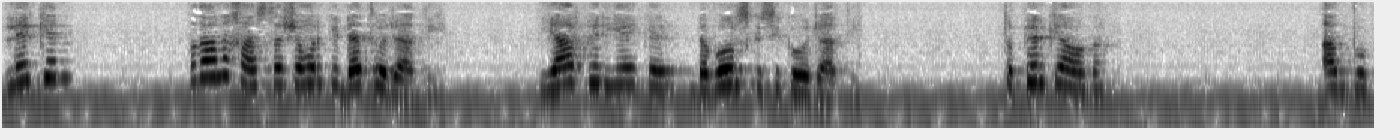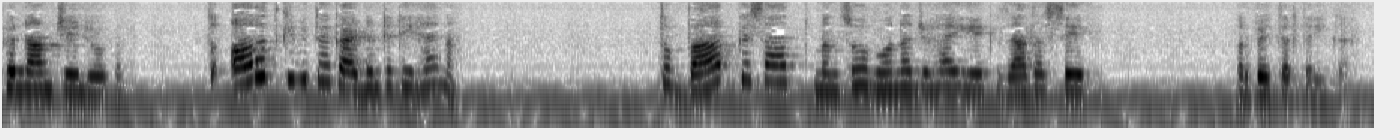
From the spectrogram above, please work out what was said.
لیکن خدا نہ خاصہ شوہر کی ڈیتھ ہو جاتی، یا پھر یہ کہ ڈیوس کسی کو ہو جاتی، تو پھر کیا ہوگا؟ اب وہ پھر نام چینج ہوگا۔ تو عورت کی بھی تو ایک آئیڈینٹی ہے نا۔ تو باپ کے ساتھ منسوب ہونا جو ہے یہ ایک زیادہ سیف اور بہتر طریقہ ہے۔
